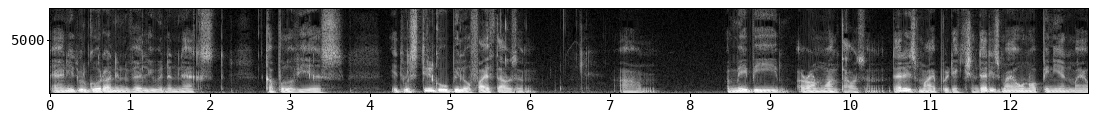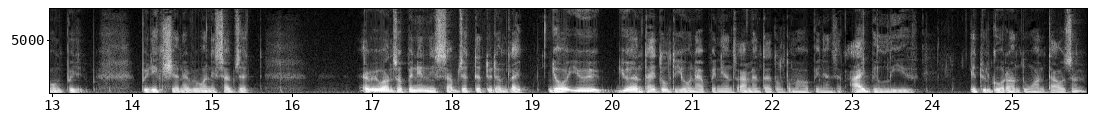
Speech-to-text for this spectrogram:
and it will go down in value in the next couple of years. It will still go below 5,000, um, maybe around 1,000. That is my prediction. That is my own opinion, my own pre- prediction. Everyone is subject. Everyone's opinion is subjected to them. Like you, you, you're entitled to your own opinions. I'm entitled to my opinions, and I believe it will go down to 1,000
